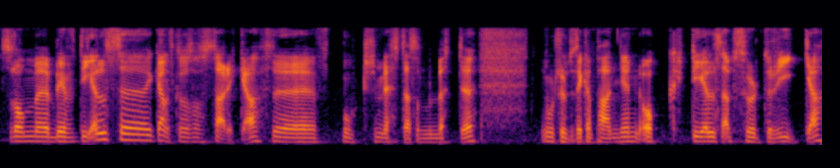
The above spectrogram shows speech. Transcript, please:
Så de eh, blev dels eh, ganska så starka eh, mot det mesta som de mötte mot slutet av kampanjen och dels absurt rika.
